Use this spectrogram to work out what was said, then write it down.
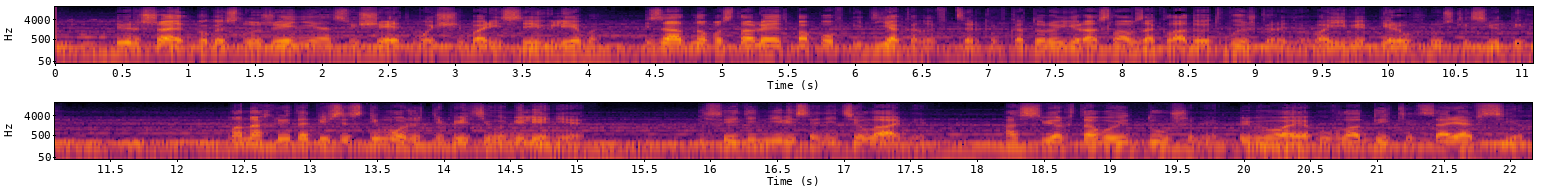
совершает богослужение, освящает мощи Бориса и Глеба и заодно поставляет попов и дьяконов в церковь, которую Ярослав закладывает в Вышгороде во имя первых русских святых монах-летописец не может не прийти в умиление. И соединились они телами, а сверх того и душами, пребывая у владыки, царя всех,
